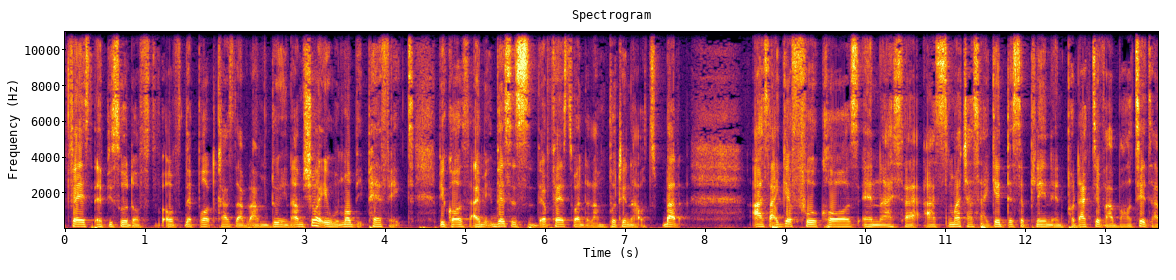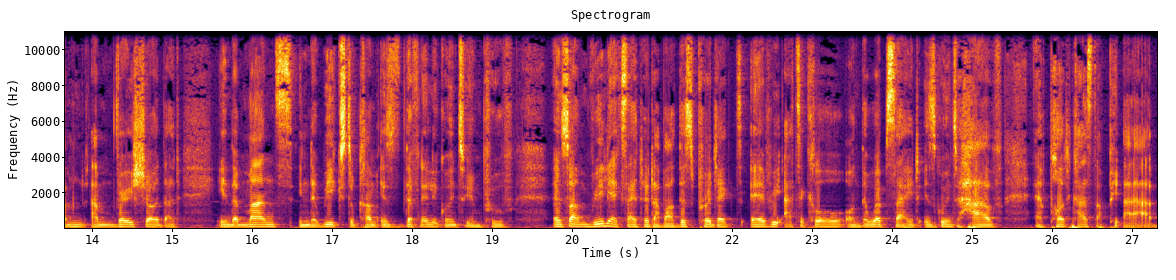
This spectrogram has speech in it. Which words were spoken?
first episode of of the podcast that i'm doing. I'm sure it will not be perfect because i mean this is the first one that i'm putting out. But as I get focused and as I, as much as I get disciplined and productive about it, I'm I'm very sure that in the months, in the weeks to come, is definitely going to improve. And so I'm really excited about this project. Every article on the website is going to have a podcast uh,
